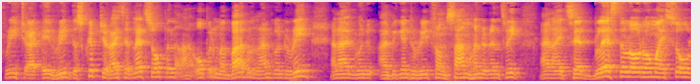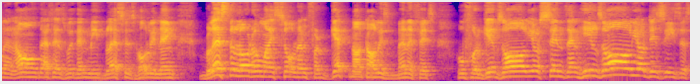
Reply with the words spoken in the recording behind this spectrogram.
preach, I, I read the scripture, I said, let's open, I open my Bible and I'm going to read. And I'm going to, I began to read from Psalm 103. And I said, Bless the Lord, O my soul, and all that is within me. Bless his holy name. Bless the Lord, O my soul, and forget not all his benefits, who forgives all your sins and heals all your diseases,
